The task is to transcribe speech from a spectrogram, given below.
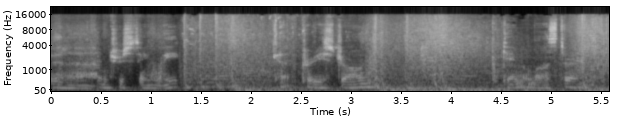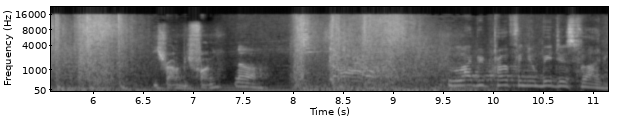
been an interesting week. Got pretty strong. Became a monster. You trying to be funny? No. Like Ibuprofen, you'll be just fine.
